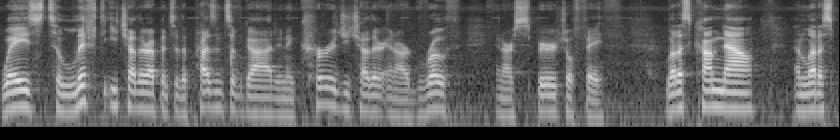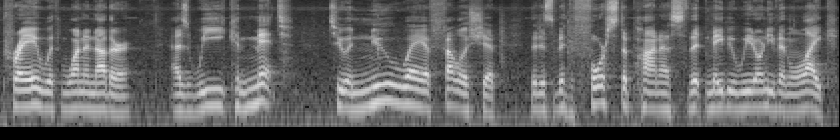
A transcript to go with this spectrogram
ways to lift each other up into the presence of God and encourage each other in our growth in our spiritual faith. Let us come now and let us pray with one another as we commit to a new way of fellowship that has been forced upon us that maybe we don't even like,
